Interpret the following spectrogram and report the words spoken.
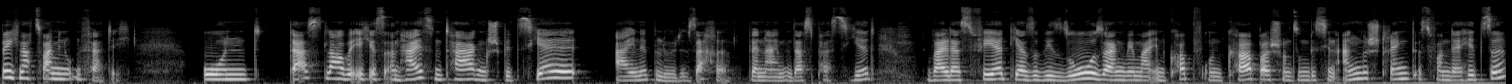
bin ich nach zwei Minuten fertig. Und das, glaube ich, ist an heißen Tagen speziell eine blöde Sache, wenn einem das passiert, weil das Pferd ja sowieso, sagen wir mal, in Kopf und Körper schon so ein bisschen angestrengt ist von der Hitze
